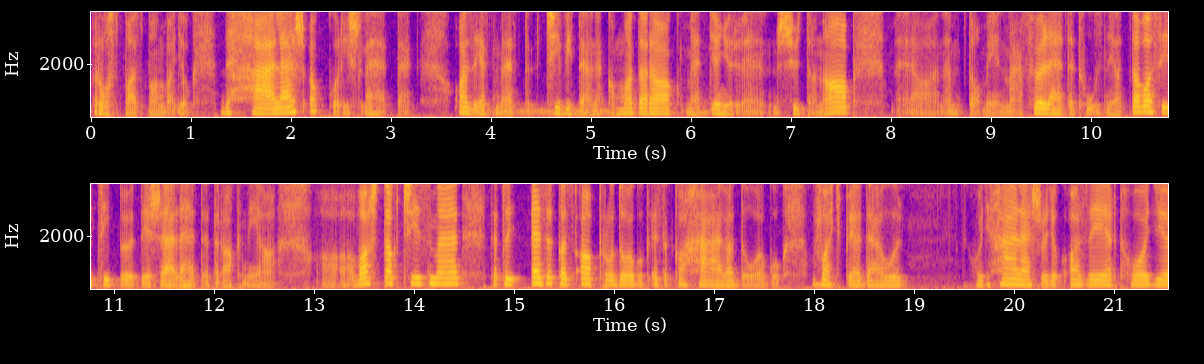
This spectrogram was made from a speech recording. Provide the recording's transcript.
rossz paszban vagyok. De hálás akkor is lehetek. Azért, mert csivitelnek a madarak, mert gyönyörűen süt a nap, mert a, nem tudom én, már föl lehetett húzni a tavaszi cipőt, és el lehetett rakni a, a vastag csizmát. Tehát, hogy ezek az apró dolgok, ezek a hála dolgok. Vagy például, hogy hálás vagyok azért, hogy,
